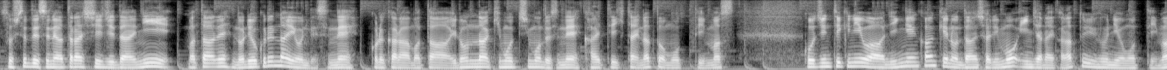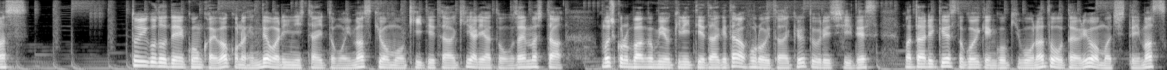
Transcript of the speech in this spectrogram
そしてですね、新しい時代ににまたね乗り遅れないようにですねこれからまたいろんな気持ちもですね変えていきたいなと思っています。個人的には人間関係の断捨離もいいんじゃないかなというふうに思っています。ということで今回はこの辺で終わりにしたいと思います。今日も聴いていただきありがとうございました。もしこの番組を気に入っていただけたらフォローいただけると嬉しいです。またリクエストご意見ご希望などお便りをお待ちしています。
